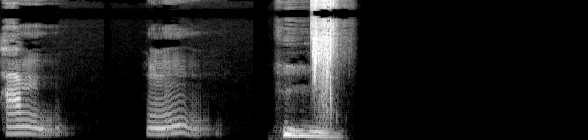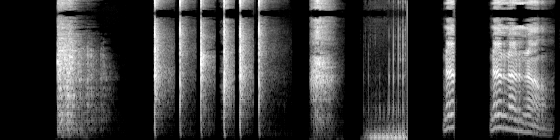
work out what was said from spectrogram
Hum. Hmm. Hmm. No, no, no.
